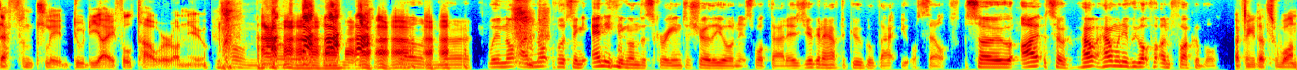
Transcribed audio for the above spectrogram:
definitely do the Eiffel Tower on you. Oh no. Oh no. We're not I'm not putting anything on the screen to show the audience what that is. You're gonna have to Google that yourself. So I so how how many have we got for unfuckable? I think that's one.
